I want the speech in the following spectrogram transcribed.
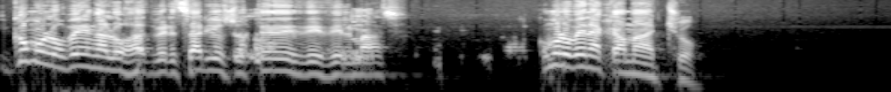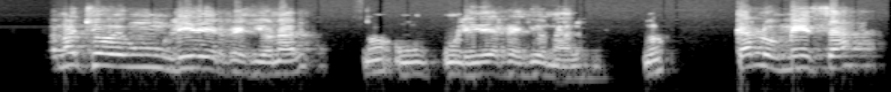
¿Y cómo lo ven a los adversarios ustedes desde el MAS? ¿Cómo lo ven a Camacho? Camacho es un líder regional, ¿no? Un, líder regional, ¿no? Carlos Mesa,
